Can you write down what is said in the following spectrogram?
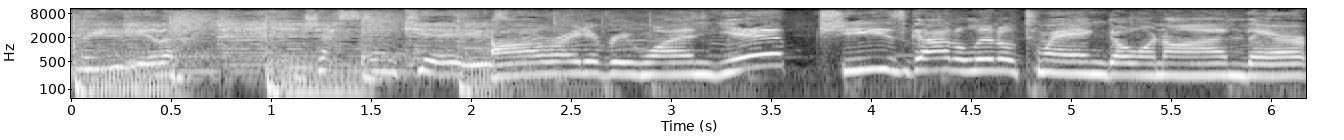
sleeve just in case. All right, everyone. Yep, she's got a little twang going on there.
